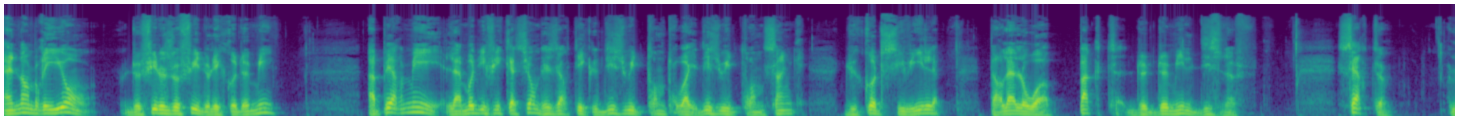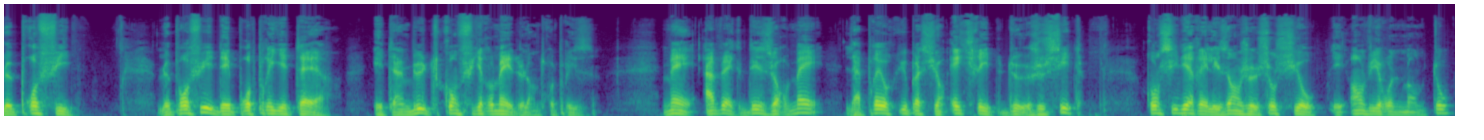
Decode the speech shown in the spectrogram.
Un embryon de philosophie de l'économie a permis la modification des articles 1833 et 1835 du Code civil par la loi pacte de 2019. Certes, le profit, le profit des propriétaires est un but confirmé de l'entreprise, mais avec désormais la préoccupation écrite de, je cite, considérer les enjeux sociaux et environnementaux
